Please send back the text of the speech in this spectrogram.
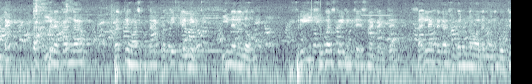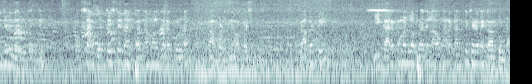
అంటే ఈ రకంగా ప్రతి హాస్పిటల్ ప్రతి క్లినిక్ ఈ నెలలో ఫ్రీ షుగర్ స్క్రీనింగ్ చేసినట్టయితే సైలెంట్గా షుగర్ ఉన్న వాళ్ళని మనం గుర్తించడం జరుగుతుంది. ఒకసారి గుర్తిస్తే దాని పరిణామాలు జరగకుండా కాపాడుకునే అవకాశం ఉంది. కాబట్టి ఈ కార్యక్రమంలో ప్రజల అవగాహన కల్పించడమే కాకుండా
